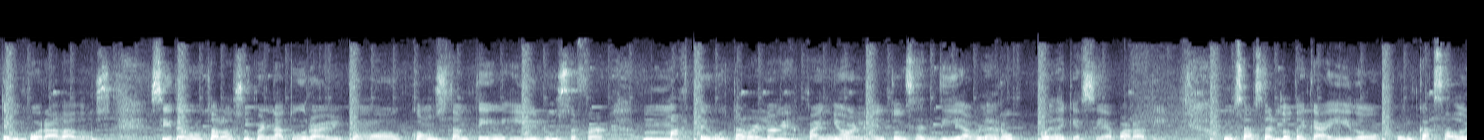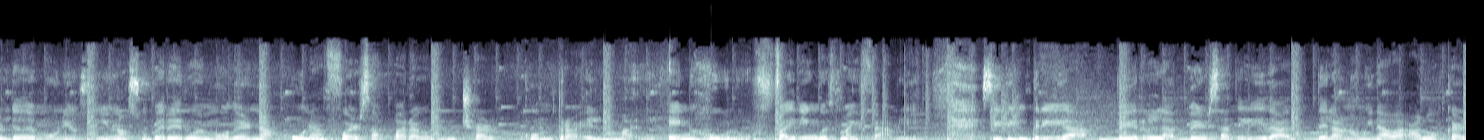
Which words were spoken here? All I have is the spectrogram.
temporada 2. Si te gusta lo supernatural como Constantine y Lucifer, más te gusta verlo en español, entonces Diablero puede que sea para ti. Un sacerdote caído, un cazador de demonios y una superhéroe moderna unen fuerzas para luchar contra el mal. En Hulu, Fighting with My Family. Si te intriga ver la versatilidad de la nominada al Oscar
